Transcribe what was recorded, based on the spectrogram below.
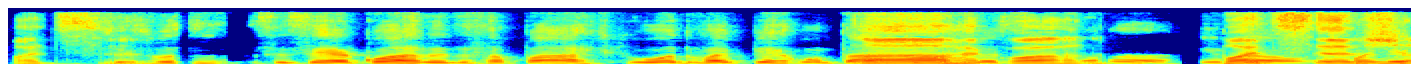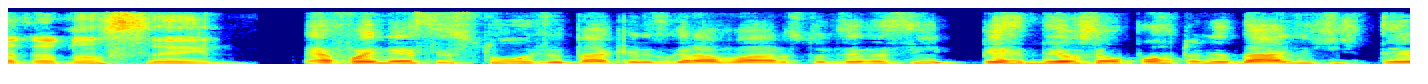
pode Não sei ser. se você, você se recorda dessa parte, que o Odo vai perguntar. Ah, então, Pode ser, foi, Alexandre, eu não sei. É, foi nesse estúdio, tá, que eles gravaram. Estou dizendo assim, perdeu-se a oportunidade de ter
